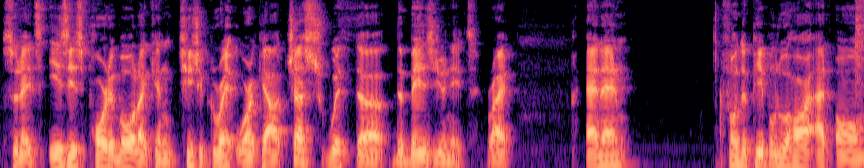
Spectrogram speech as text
so that it's easy it's portable i can teach a great workout just with the, the base unit right? And then for the people who are at home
